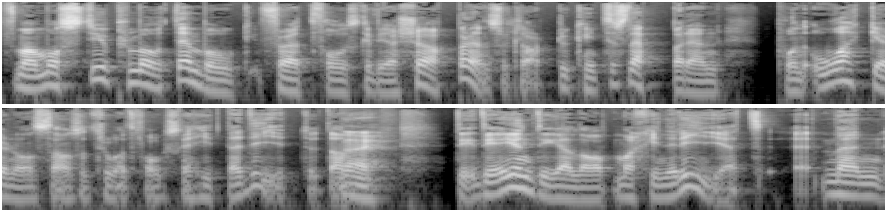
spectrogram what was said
För man måste ju promota en bok för att folk ska vilja köpa den såklart. Du kan inte släppa den på en åker någonstans och tro att folk ska hitta dit. Utan nej. det, det är ju en del av maskineriet. Men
